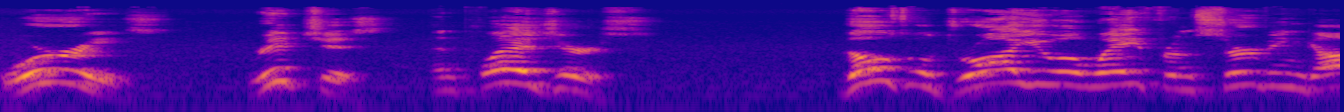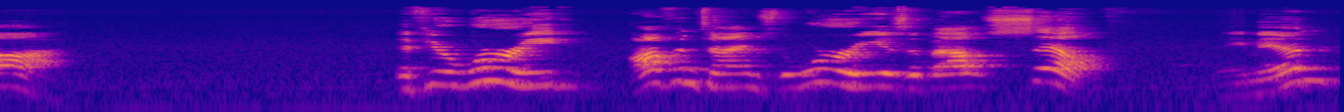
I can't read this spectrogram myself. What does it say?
Worries, riches, and pleasures, those will draw you away from serving God. If you're worried, oftentimes the worry is about self. Amen?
